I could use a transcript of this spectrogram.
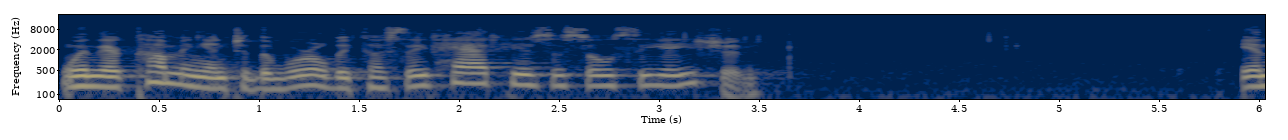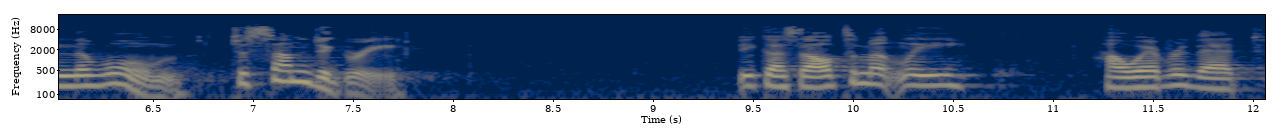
when they're coming into the world because they've had his association in the womb to some degree. Because ultimately, however that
